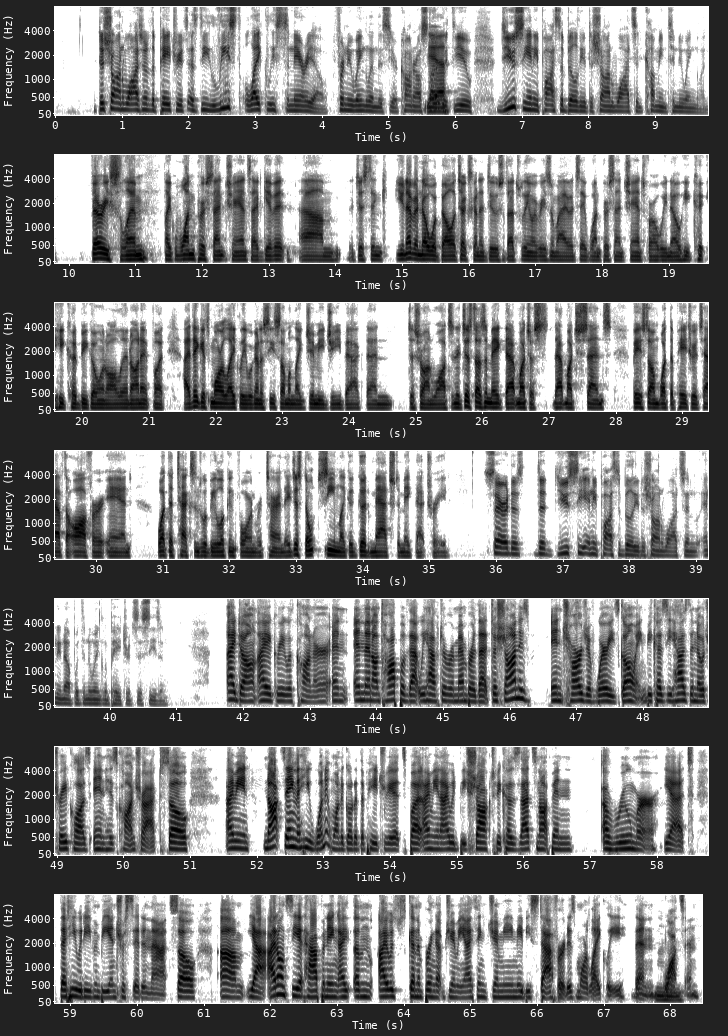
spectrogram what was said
Deshaun Watson of the Patriots as the least likely scenario for New England this year. Connor, I'll start Yeah. with you. Do you see any possibility of Deshaun Watson coming to New England? Very slim, like one percent chance I'd give it. Um, just think you never know what Belichick's going to do, so that's the only reason why I would say one percent chance. For all we know, he could he could be going all in on it, but I think it's more likely we're going to see someone like Jimmy G back than Deshaun Watson. It just doesn't make that much a, that much sense based on what the Patriots have to offer and what the Texans would be looking for in return. They just don't seem like a good match to make that trade. Sarah, does did you see any possibility of Deshaun Watson ending up with the New England Patriots this season? I don't. I agree with Connor. And and then on top of that, we have to remember that Deshaun is in charge of where he's going because he has the no trade clause in his contract. So I mean, not saying that he wouldn't want to go to the Patriots, but I mean, I would be shocked because that's not been a rumor yet that he would even be interested in that. So, um, yeah, I don't see it happening. I um, I was just gonna bring up Jimmy. I think Jimmy, maybe Stafford, is more likely than Mhm. Watson.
